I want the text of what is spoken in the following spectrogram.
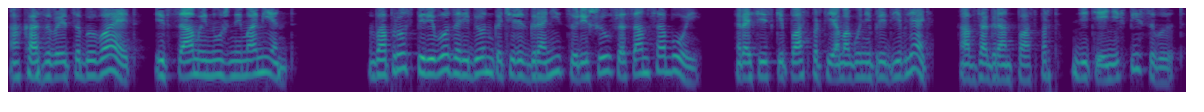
Оказывается, бывает, и в самый нужный момент. Вопрос перевоза ребенка через границу решился сам собой. Российский паспорт я могу не предъявлять, а в загранпаспорт детей не вписывают.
